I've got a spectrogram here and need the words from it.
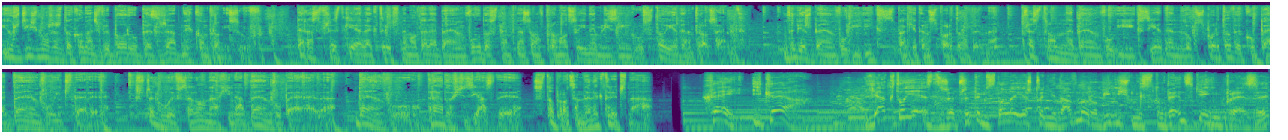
Już dziś możesz dokonać wyboru bez żadnych kompromisów. Teraz wszystkie elektryczne modele BMW dostępne są w promocyjnym leasingu 101%. Wybierz BMW iX z pakietem sportowym, przestronne BMW iX1 lub sportowe coupé BMW i4. Szczegóły w salonach i na bmw.pl. BMW. Radość z jazdy. 100% elektryczna. Hej, IKEA! Jak to jest, że przy tym stole jeszcze niedawno robiliśmy studenckie imprezy,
